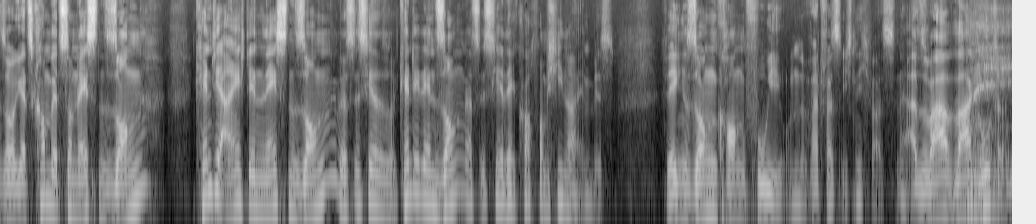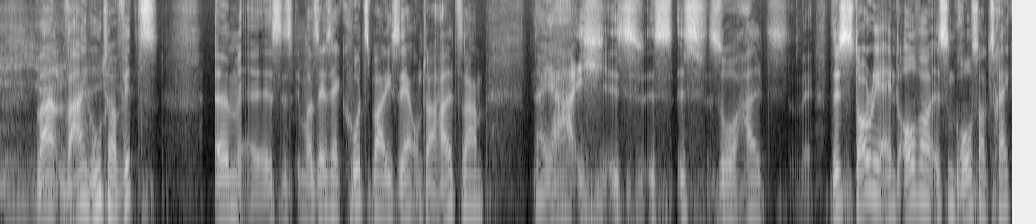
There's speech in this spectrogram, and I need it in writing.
so, jetzt kommen wir zum nächsten Song. Kennt ihr eigentlich den nächsten Song? Das ist hier, kennt ihr den Song? Das ist hier der Koch vom China-Imbiss. wegen Song Kong Fui und was weiß ich nicht was. ne? Also war, war, ein, guter, war, war ein guter Witz. Ähm, es ist immer sehr, sehr kurzweilig, sehr unterhaltsam. Naja, ich, es, es ist so halt. This Story Ain't Over ist ein großer Track.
